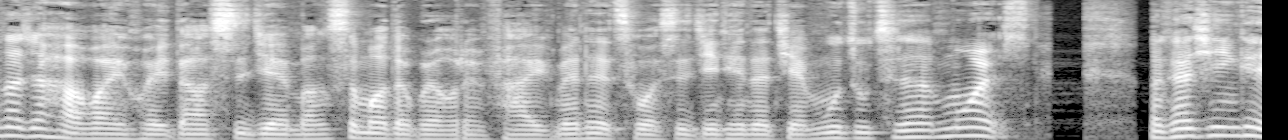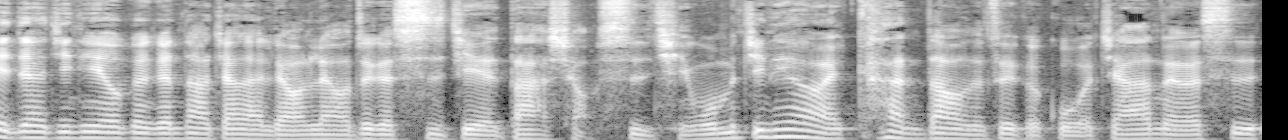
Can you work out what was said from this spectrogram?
大家好，欢迎回到世界忙什么的 World in Five Minutes，我是今天的节目主持人 Morris，很开心可以在今天又跟跟大家来聊聊这个世界大小事情。我们今天要来看到的这个国家呢是。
